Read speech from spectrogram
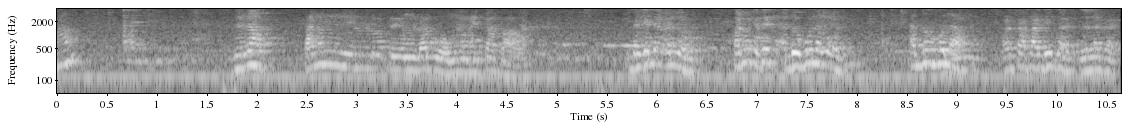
Ha? Lang. Paano niluluto yung labong na may tabaw? Lagyan ng ano. Kami kasi adobo lang yun. Adobo lang. Ang sasalina, lalagay.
